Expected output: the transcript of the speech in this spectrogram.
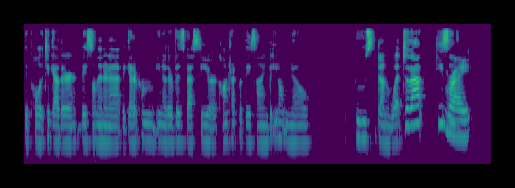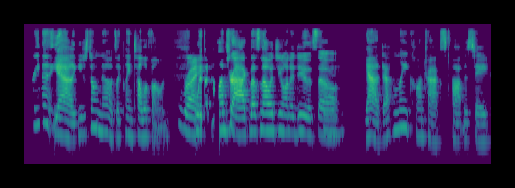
They pull it together based on the internet. They get it from you know their biz bestie or a contract that they signed but you don't know who's done what to that piece right. agreement. Yeah like you just don't know. It's like playing telephone right. with a contract. That's not what you want to do. So yeah definitely contracts top mistake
